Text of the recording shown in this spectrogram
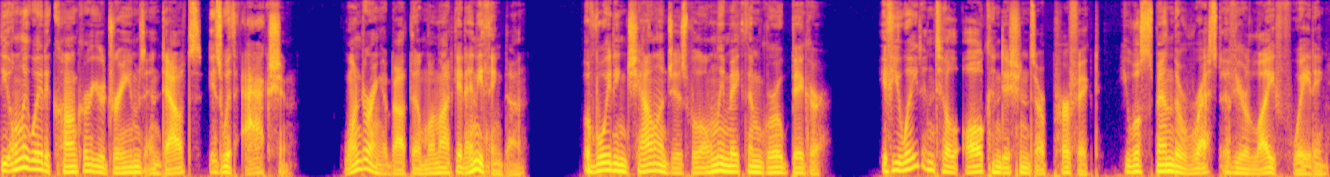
The only way to conquer your dreams and doubts is with action. Wondering about them will not get anything done. Avoiding challenges will only make them grow bigger. If you wait until all conditions are perfect, you will spend the rest of your life waiting.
